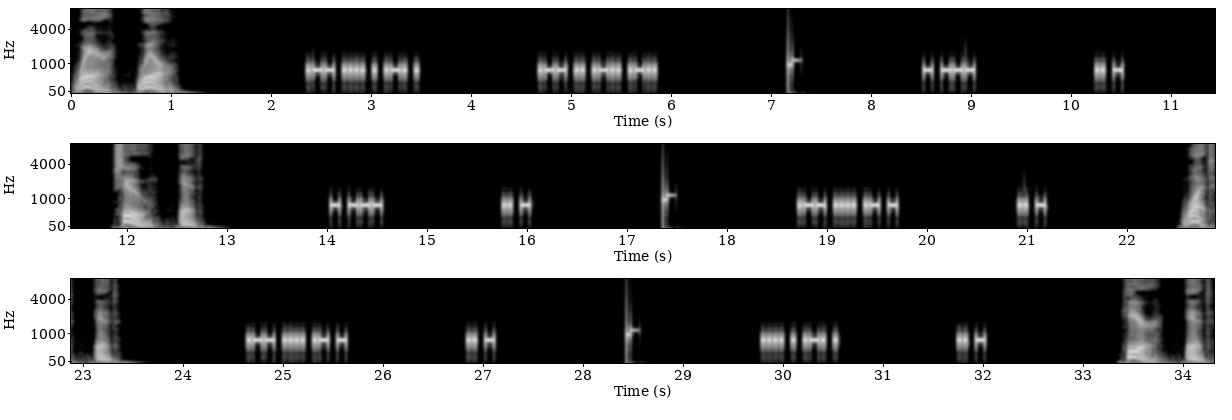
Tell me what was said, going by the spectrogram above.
Where, will? To, it. What, it. Here, it.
